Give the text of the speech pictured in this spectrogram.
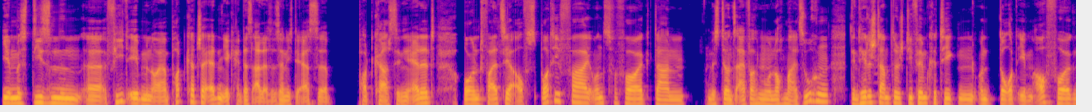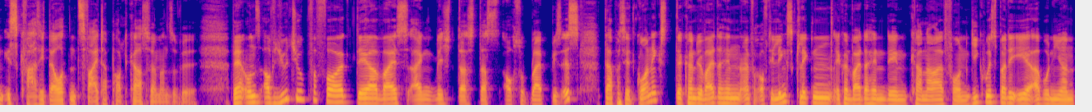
Ihr müsst diesen äh, Feed eben in eurem Podcatcher adden. Ihr kennt das alles. Ist ja nicht der erste Podcast, den ihr edit. Und falls ihr auf Spotify uns verfolgt, dann müsst ihr uns einfach nur nochmal suchen, den Telestammtisch, die Filmkritiken und dort eben auch folgen, ist quasi dort ein zweiter Podcast, wenn man so will. Wer uns auf YouTube verfolgt, der weiß eigentlich, dass das auch so bleibt, wie es ist. Da passiert gar nichts. Da könnt ihr weiterhin einfach auf die Links klicken. Ihr könnt weiterhin den Kanal von geekwhisper.de abonnieren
